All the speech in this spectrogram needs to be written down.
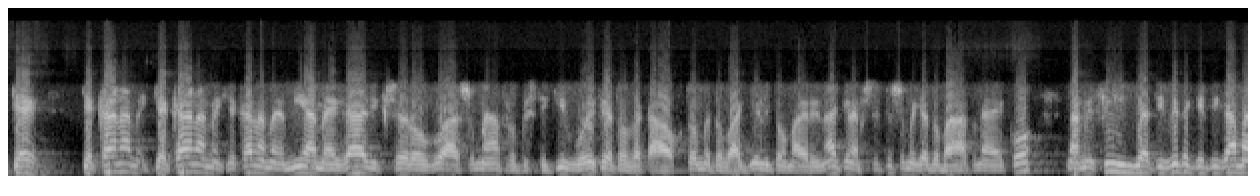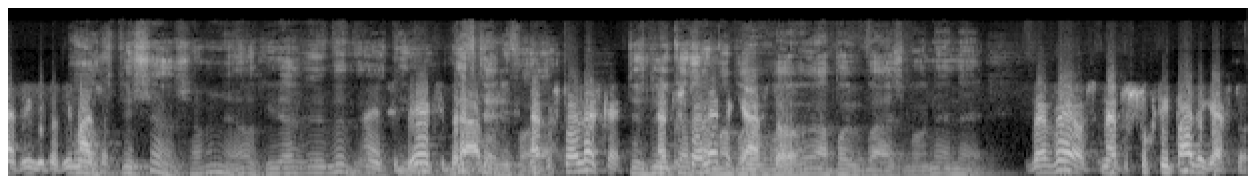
και, και, κάναμε, και, κάναμε, και κάναμε μια μεγάλη, ξέρω εγώ, ας πούμε, ανθρωπιστική βοήθεια το 18 με τον Βαγγέλη τον Μαρινάκη να ψηφίσουμε για τον Παναθηναϊκό να μην φύγει για τη Β και τη Γ εθνική. Το θυμάσαι. Όχι, τις σώσαμε, ναι, όχι, ε, βέβαια. Έτσι, Τι, έτσι, μπράβο. δεύτερη φορά. Να τους το λες και- Τους να τους το γλιτώσαμε λέτε και από, αυτό. από εμβάσμο, ναι, ναι. Βεβαίως, να τους το χτυπάτε κι αυτό.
